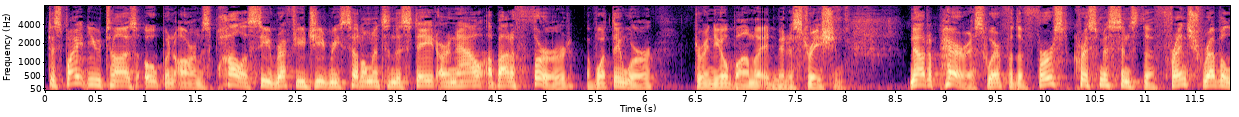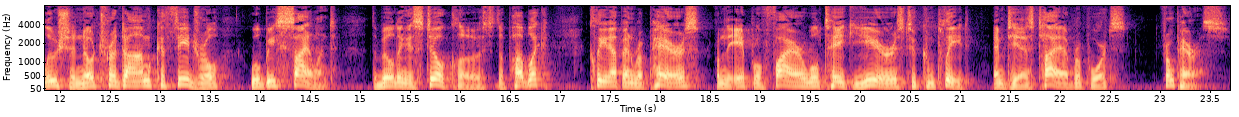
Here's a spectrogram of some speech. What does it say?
Despite Utah's open arms policy, refugee resettlements in the state are now about a third of what they were during the Obama administration. Now to Paris, where for the first Christmas since the French Revolution, Notre Dame Cathedral will be silent. The building is still closed to the public. Cleanup and repairs from the April fire will take years to complete. Imtiaz Tyab reports from Paris.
